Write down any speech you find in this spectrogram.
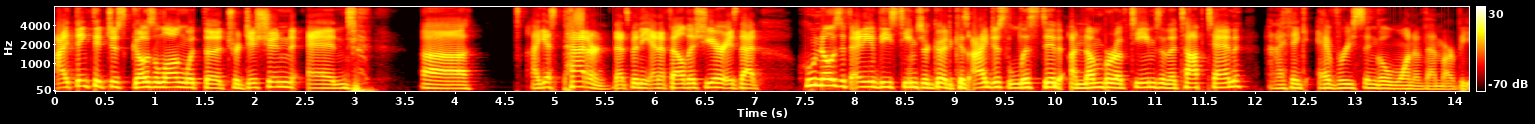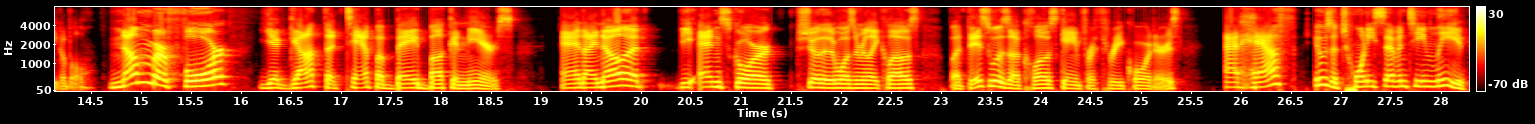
I think that just goes along with the tradition and, uh, I guess, pattern that's been the NFL this year is that who knows if any of these teams are good? Because I just listed a number of teams in the top 10 and I think every single one of them are beatable. Number four, you got the Tampa Bay Buccaneers. And I know that the end score showed that it wasn't really close, but this was a close game for three quarters. At half, it was a 2017 lead.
